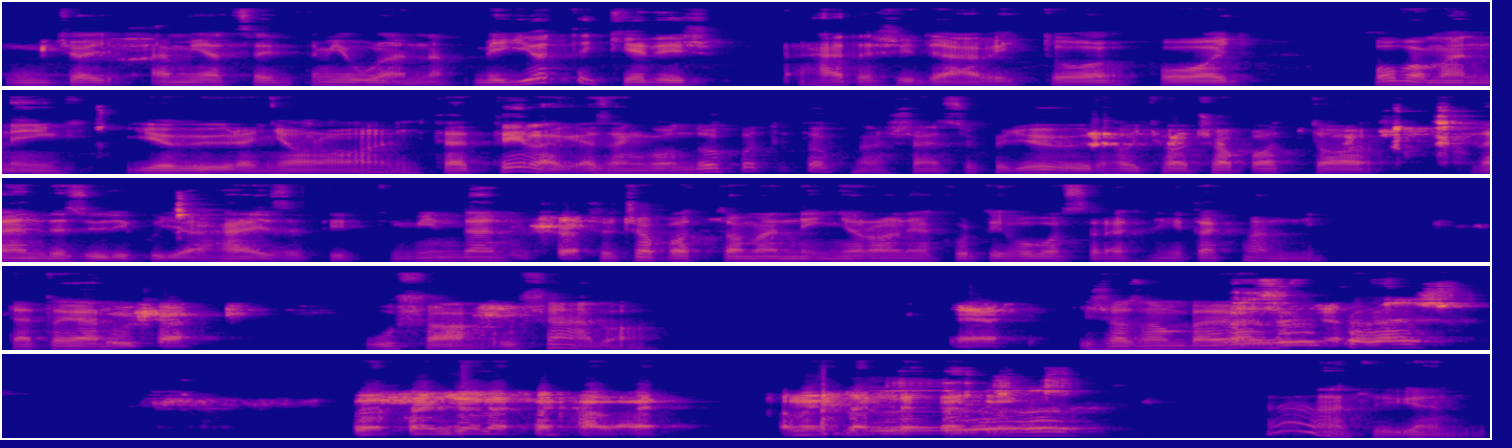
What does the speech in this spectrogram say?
Úgyhogy emiatt szerintem jó lenne. Még jött egy kérdés Hetesi Dávidtól, hogy hova mennénk jövőre nyaralni. Tehát tényleg ezen gondolkodtatok már srácok, hogy jövőre, hogyha a csapattal rendeződik ugye a helyzet itt minden, USA. és a csapattal mennénk nyaralni, akkor ti hova szeretnétek menni? Tehát olyan USA. USA, USA-ba? Yes. És azon belül, Mezőköves. Los Angeles meg Hawaii. Amit beszéltem. hát igen,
